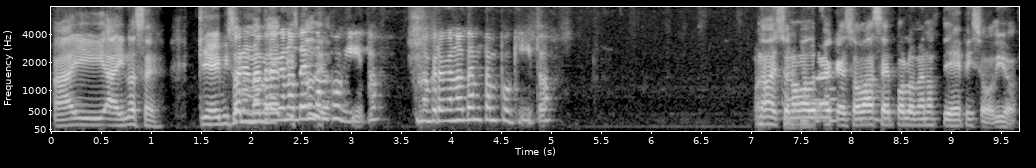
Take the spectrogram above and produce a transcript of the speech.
Ahí, ahí no sé. Que Pero no creo que no tengan tan poquito. No creo que no tengan tan poquito. No, eso no va a durar, que eso va a ser por lo menos 10 episodios.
